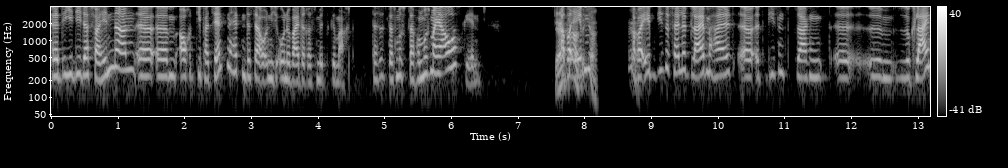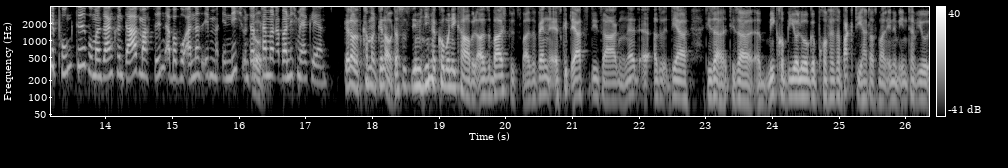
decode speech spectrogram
die, die das verhindern. Äh, ähm, auch die Patienten hätten das ja auch nicht ohne weiteres mitgemacht. Das ist, das muss, davon muss man ja ausgehen. Ja, Aber klar, eben- sicher. Ja. Aber eben diese Fälle bleiben halt, äh, die sind sozusagen äh, ähm, so kleine Punkte, wo man sagen könnte, da macht Sinn, aber woanders eben nicht. Und das So. kann man aber nicht mehr erklären. Genau, das kann man, genau, das ist nämlich nicht mehr kommunikabel. Also beispielsweise, wenn es gibt Ärzte, die sagen, ne, äh, also der, dieser, dieser äh, Mikrobiologe Professor Bakti hat das mal in einem Interview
